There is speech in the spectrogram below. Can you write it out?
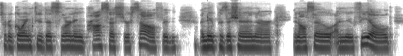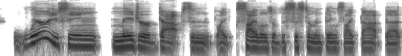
sort of going through this learning process yourself in a new position or and also a new field where are you seeing major gaps and like silos of the system and things like that that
